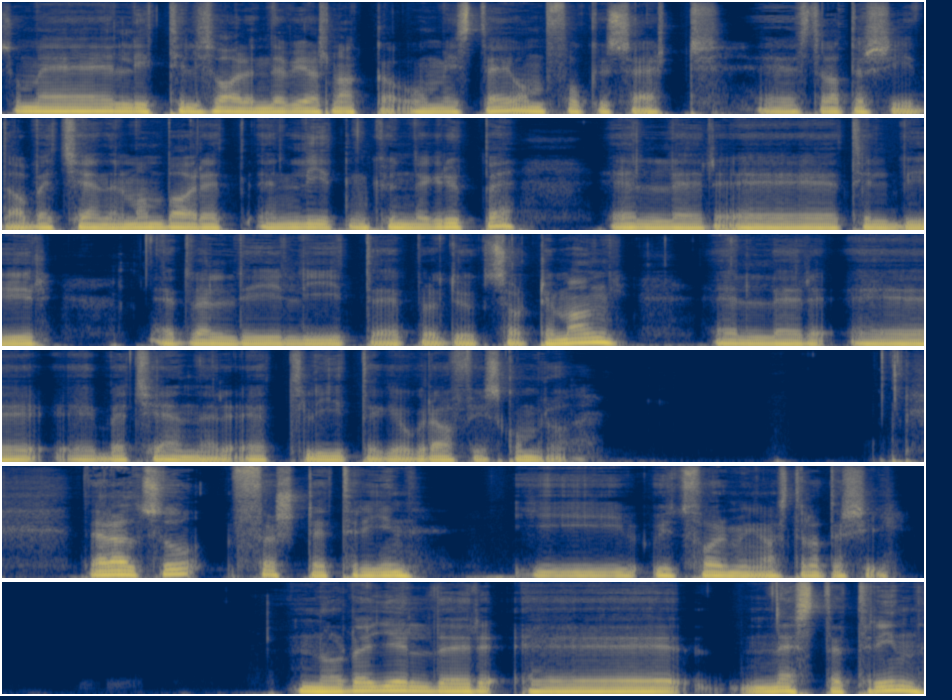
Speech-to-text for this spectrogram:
som er litt tilsvarende det vi har snakka om i sted, om fokusert eh, strategi. Da betjener man bare en liten kundegruppe, eller eh, tilbyr et veldig lite produktsortiment, eller eh, betjener et lite geografisk område. Det er altså første trinn i utforming av strategi. Når det gjelder eh, neste trinn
